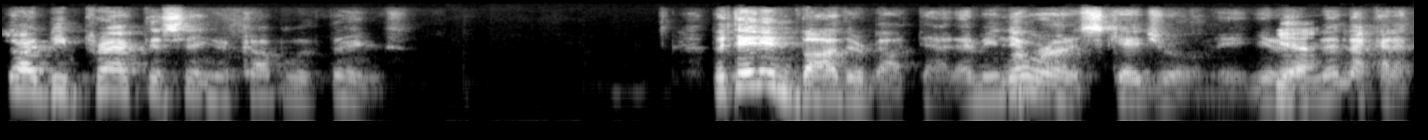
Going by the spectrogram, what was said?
So I'd be practicing a couple of things. But they didn't bother about that. I mean, they were on a schedule, man. You know, Yeah. they're not gonna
